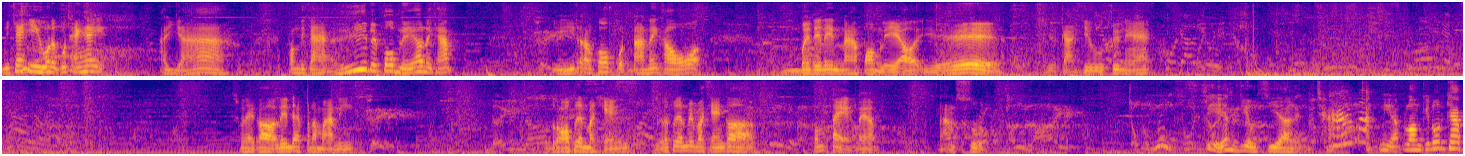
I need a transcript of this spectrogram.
มีแค่ฮิวแต่กูแทงให้อายาป้อมติกาเฮ้ยได้ป้อมแล้วนะครับนี้เราก็กดดันให้เขาไม่ได้เล่นหน้าป้อมแล้ว เย้มีโอกาสฮิวขึ้นนะฮะ ช่วงแรกก็เล่นได้ประมาณนี้ รอเพื่อนมาแก๊งหรือถ้าเพื่อนไม่มาแก๊งก็ต้องแตกนะครับ ตามสูตรเสียอย่างเดียวเคลียร์ช้ามากนี่ครับลองกินรถครับ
